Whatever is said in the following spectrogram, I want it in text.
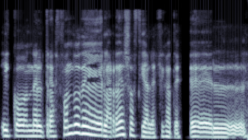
Y con el trasfondo de las redes sociales, fíjate, el,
